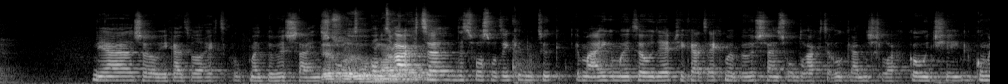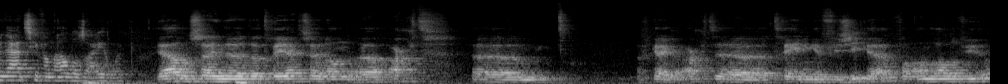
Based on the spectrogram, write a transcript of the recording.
Ja, zo. Je gaat wel echt ook met bewustzijn. Dat zoals wat ik natuurlijk in mijn eigen methode heb. Je gaat echt met bewustzijnsopdrachten ook aan de slag. Coaching, een combinatie van alles eigenlijk. Ja, want zijn, eh, dat traject zijn dan eh, acht, ehm, even kijken, acht eh, trainingen fysiek hè, van anderhalf uur.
